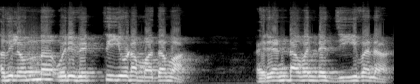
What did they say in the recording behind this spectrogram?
അതിലൊന്ന് ഒരു വ്യക്തിയുടെ മതമാണ് രണ്ടവന്റെ ജീവനാണ്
